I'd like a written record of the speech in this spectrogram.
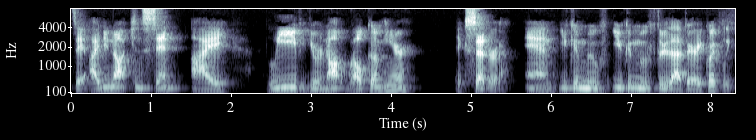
say, I do not consent. I leave, you're not welcome here, etc. And you can move, you can move through that very quickly.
